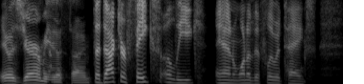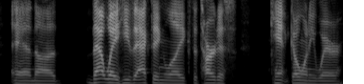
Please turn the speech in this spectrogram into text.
it was Jeremy this time. The Doctor fakes a leak in one of the fluid tanks, and uh, that way he's acting like the TARDIS can't go anywhere.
